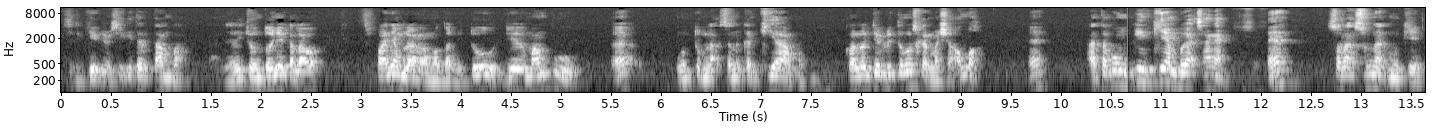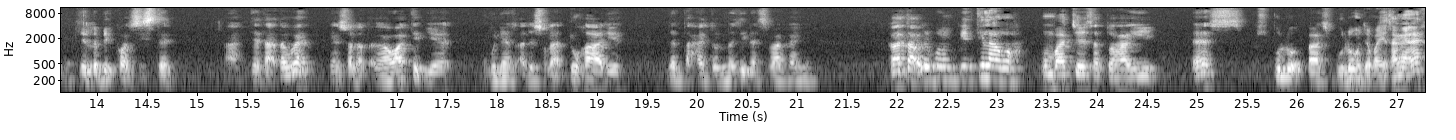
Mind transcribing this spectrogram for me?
sedikit demi sedikit kita tambah. Jadi contohnya kalau sepanjang bulan Ramadan itu dia mampu eh, untuk melaksanakan kiam. Kalau dia boleh teruskan Masya Allah. Ataupun mungkin kiam berat sangat. Eh? Solat sunat mungkin dia lebih konsisten. Ha, dia tak tahu kan yang solat rawatib dia, kemudian ada solat duha dia dan tahiyatul masjid dan sebagainya. Kalau tak boleh pun mungkin tilawah membaca satu hari eh 10 ah 10 macam banyak sangat eh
